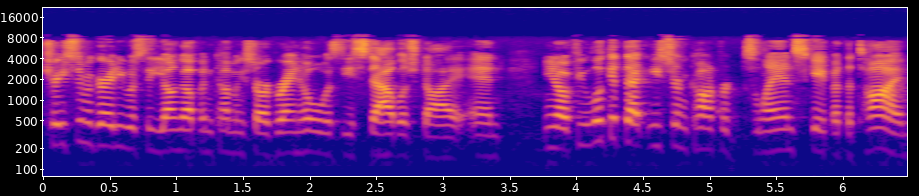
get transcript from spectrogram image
Tracy McGrady was the young up and coming star. Grant Hill was the established guy, and you know, if you look at that Eastern Conference landscape at the time,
